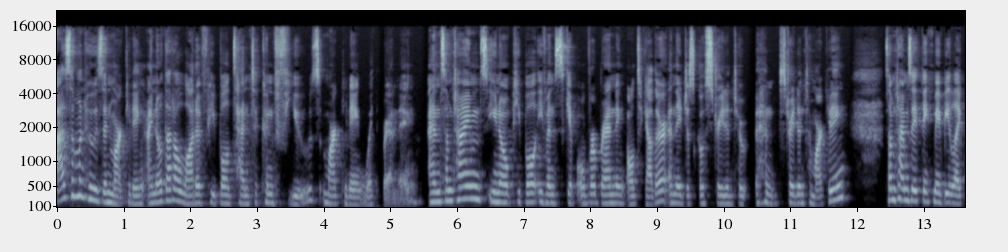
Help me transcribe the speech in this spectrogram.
as someone who is in marketing, I know that a lot of people tend to confuse marketing with branding. And sometimes, you know, people even skip over branding altogether and they just go straight into and straight into marketing. Sometimes they think maybe like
